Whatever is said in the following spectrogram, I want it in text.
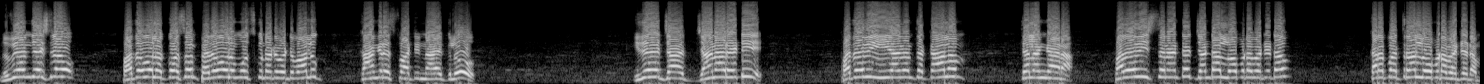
నువ్వేం చేసినావు? పదవుల కోసం పెదవులు మూసుకున్నటువంటి వాళ్ళు కాంగ్రెస్ పార్టీ నాయకులు. ఇదే జా- జానారెడ్డి పదవి ఇయ్యనంత కాలం తెలంగాణ. పదవి ఇస్తానంటే జెండాలు లోపల పెట్టడం కరపత్రాలు లోపల పెట్టడం.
